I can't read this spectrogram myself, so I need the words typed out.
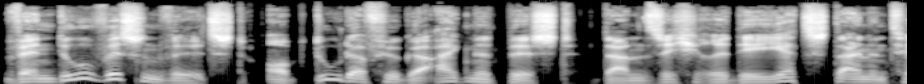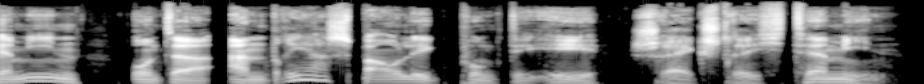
Wenn du wissen willst, ob du dafür geeignet bist, dann sichere dir jetzt deinen Termin unter andreasbaulig.de-termin.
